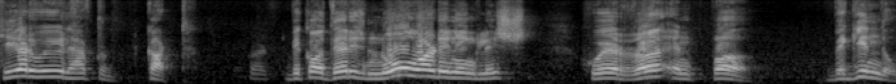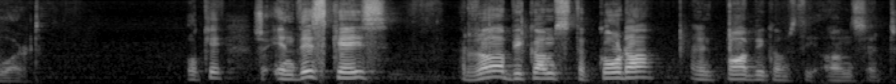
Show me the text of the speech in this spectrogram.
Here we will have to cut because there is no word in English where r and p begin the word. Okay. So, in this case r becomes the coda and pa becomes the onset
